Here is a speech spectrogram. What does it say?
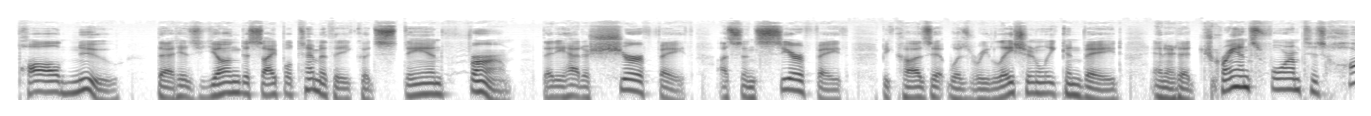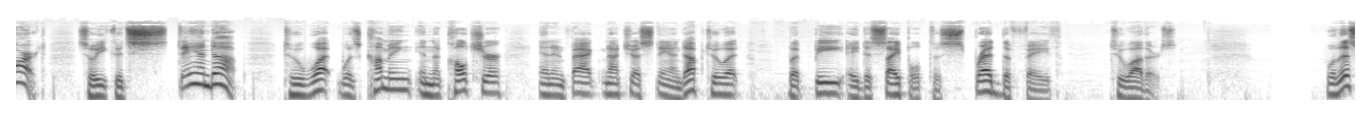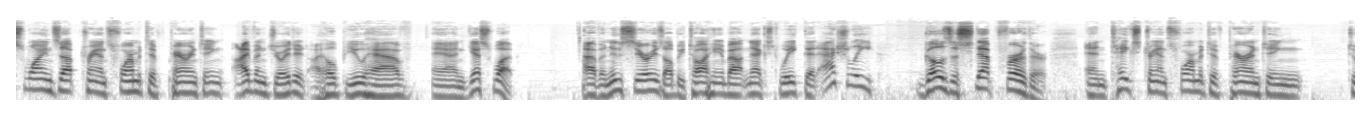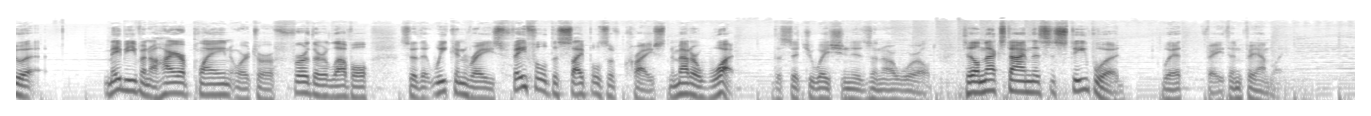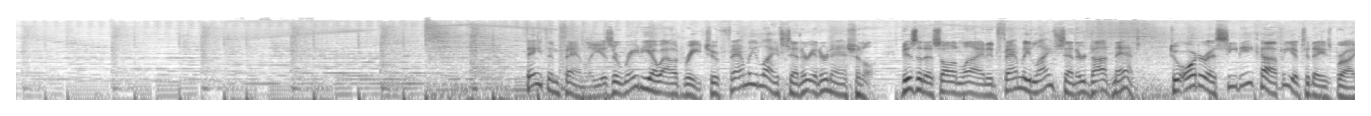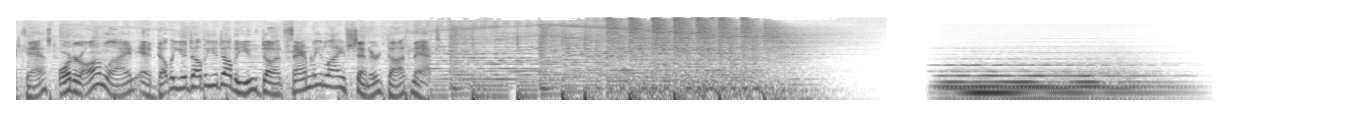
Paul knew that his young disciple Timothy could stand firm, that he had a sure faith, a sincere faith, because it was relationally conveyed and it had transformed his heart so he could stand up to what was coming in the culture and, in fact, not just stand up to it, but be a disciple to spread the faith to others. Well, this winds up transformative parenting. I've enjoyed it. I hope you have. And guess what? I have a new series I'll be talking about next week that actually goes a step further and takes transformative parenting to a maybe even a higher plane or to a further level so that we can raise faithful disciples of Christ no matter what the situation is in our world. Till next time, this is Steve Wood with Faith and Family. Faith and Family is a radio outreach of Family Life Center International. Visit us online at familylifecenter.net. To order a CD copy of today's broadcast, order online at www.familylifecenter.net.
